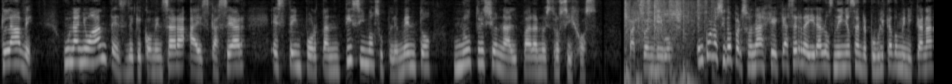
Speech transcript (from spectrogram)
clave un año antes de que comenzara a escasear este importantísimo suplemento nutricional para nuestros hijos. Pacto en vivo. Un conocido personaje que hace reír a los niños en República Dominicana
